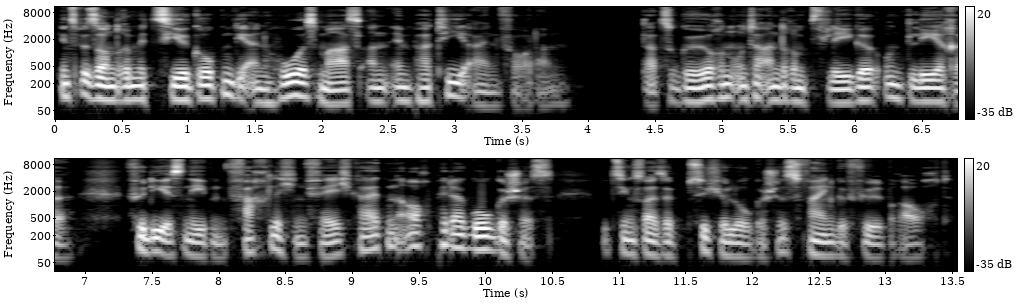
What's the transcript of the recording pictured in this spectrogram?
insbesondere mit Zielgruppen, die ein hohes Maß an Empathie einfordern. Dazu gehören unter anderem Pflege und Lehre, für die es neben fachlichen Fähigkeiten auch pädagogisches bzw. psychologisches Feingefühl braucht.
